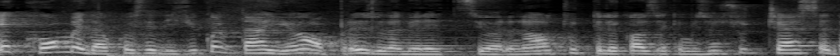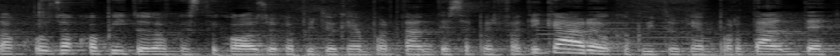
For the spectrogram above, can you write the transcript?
e come da queste difficoltà io ho preso la mia lezione, no? tutte le cose che mi sono successe, da cosa ho capito da queste cose, ho capito che è importante saper faticare, ho capito che è importante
